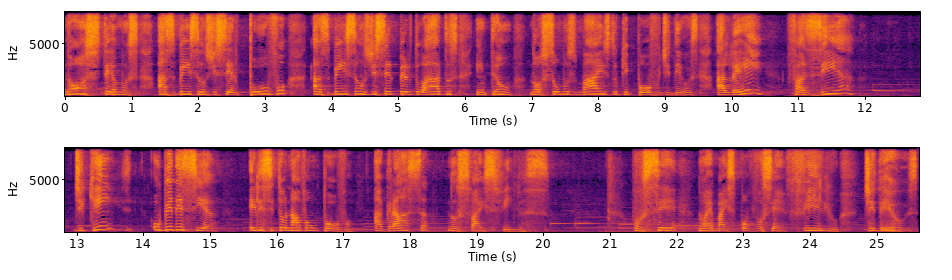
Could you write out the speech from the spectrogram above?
Nós temos as bênçãos de ser povo, as bênçãos de ser perdoados. Então, nós somos mais do que povo de Deus. A lei fazia de quem obedecia, ele se tornava um povo. A graça nos faz filhos. Você não é mais povo, você é filho de Deus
